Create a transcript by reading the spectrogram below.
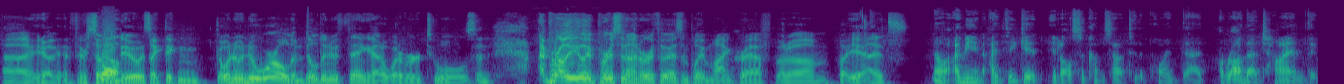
Uh, you know, if there's something Well- new, it's like they can go into a new world and build a new thing out of whatever tools. And I'm probably the only person on earth who hasn't played Minecraft, but um, but yeah, it's No, I mean, I think it, it also comes out to the point that around that time, the,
